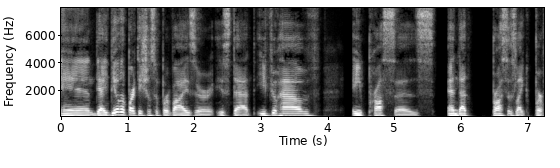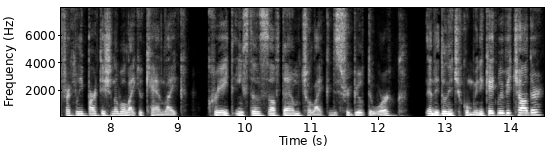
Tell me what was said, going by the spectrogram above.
And the idea of a partition supervisor is that if you have a process and that process like perfectly partitionable, like you can like create instance of them to like distribute the work and they don't need to communicate with each other,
